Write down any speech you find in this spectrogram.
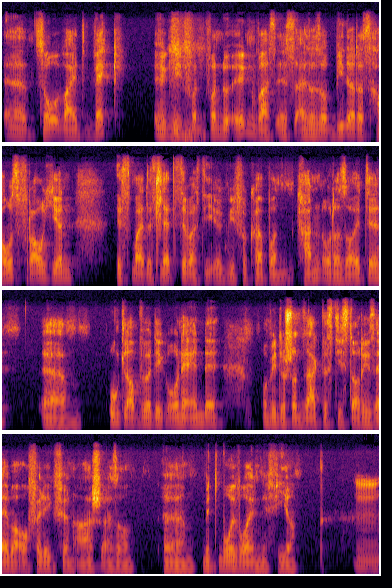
äh, so weit weg irgendwie von, von nur irgendwas ist. Also so biederes Hausfrauchen ist mal das Letzte, was die irgendwie verkörpern kann oder sollte. Ähm, unglaubwürdig ohne Ende. Und wie du schon sagtest, die Story selber auch völlig für den Arsch. Also ähm, mit Wohlwollen eine 4. Mhm.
